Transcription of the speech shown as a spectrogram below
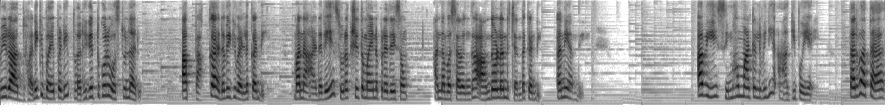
మీరు ఆ ధ్వనికి భయపడి పరిగెత్తుకొని వస్తున్నారు. ఆ పక్క అడవికి వెళ్ళకండి. మన అడవే సురక్షితమైన ప్రదేశం. అనవసరంగా ఆందోళన చెందకండి అని అంది. అవి సింహం మాటలు విని ఆగిపోయాయి. తర్వాత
